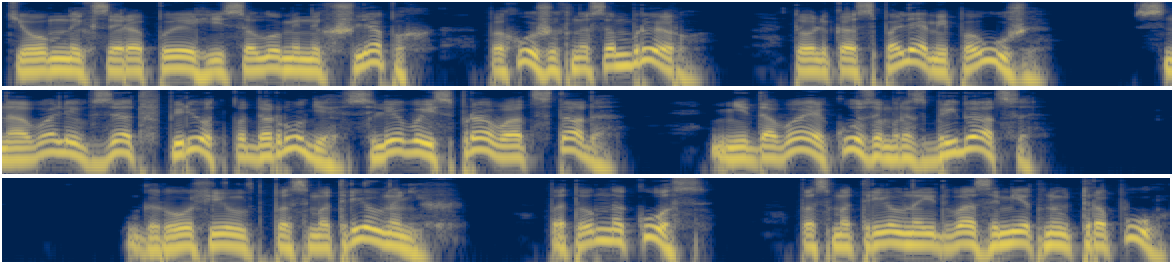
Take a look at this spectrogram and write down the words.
темных сарапе и соломенных шляпах, похожих на сомбреро, только с полями поуже, сновали взад-вперед по дороге слева и справа от стада, не давая козам разбредаться. Грофилд посмотрел на них, потом на коз, посмотрел на едва заметную тропу,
